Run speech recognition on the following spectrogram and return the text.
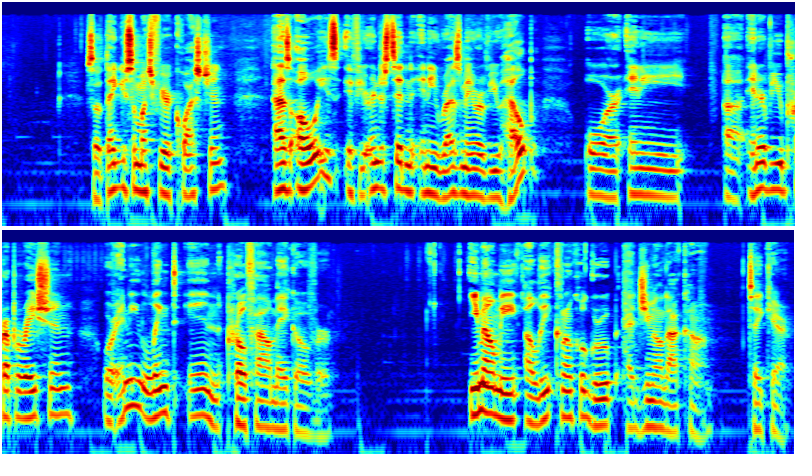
So thank you so much for your question. As always, if you're interested in any resume review help, or any uh, interview preparation or any LinkedIn profile makeover, email me eliteclinicalgroup at gmail.com. Take care.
